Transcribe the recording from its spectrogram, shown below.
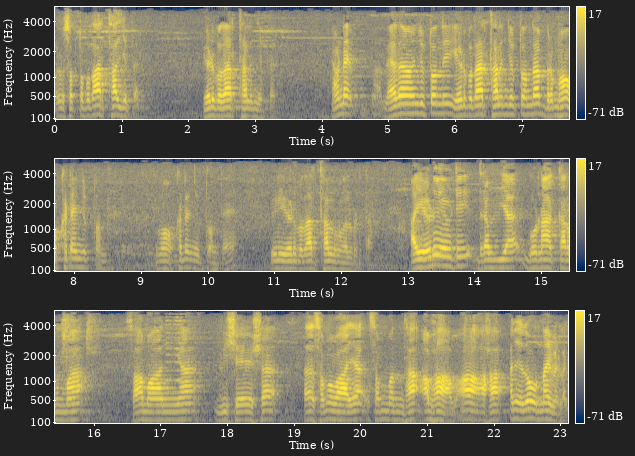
వాళ్ళు సప్త పదార్థాలు చెప్పారు. ఏడు పదార్థాలని చెప్పారు. ఏమంటే వేదం ఏం చెప్తోంది? ఏడు పదార్థాలని చెప్తోందా? బ్రహ్మ ఒక్కటే అని చెప్తోంది. బ్రహ్మ ఒక్కటే అని చెప్తుంటే వీడు ఏడు పదార్థాలను మొదలు పెడతారు. ఆ ఏడు ఏమిటి? ద్రవ్య గుణ కర్మ సామాన్య విశేష సమవాయ సంబంధ అభావాహ అనేదో ఉన్నాయి వీళ్ళకి.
